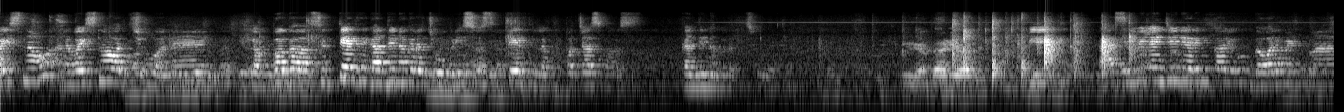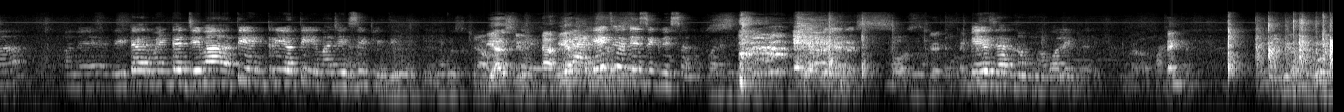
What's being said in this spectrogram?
વૈષ્ણવ અને વૈષ્ણવ જ છું અને લગભગ સિત્તેરથી ગાંધીનગર જ છું ઓગણીસો સિત્તેરથી લગભગ પચાસ વર્ષ ગાંધીનગર જ છું. આ સિવિલ એન્જિનિયરિંગ કર્યું ગવર્મેન્ટમાં અને રિટાયરમેન્ટ જેમાં હતી એન્ટ્રી હતી એમાં જ એક્ઝિટ લીધી. એ જ ડેઝિગ્નેશન ઉપર. બે. હજાર નવમાં વોલેન્ટરી. Thank you.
